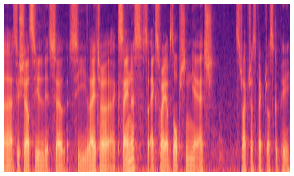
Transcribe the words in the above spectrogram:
uh, as we shall see, shall see later, uh, so X-ray absorption near edge structure spectroscopy.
